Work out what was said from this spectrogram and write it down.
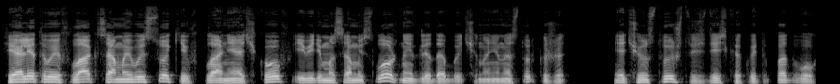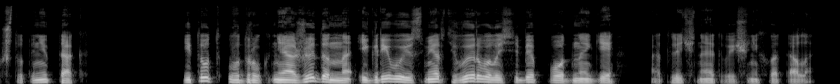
Фиолетовый флаг самый высокий в плане очков и, видимо, самый сложный для добычи, но не настолько же. Я чувствую, что здесь какой-то подвох, что-то не так. И тут вдруг неожиданно игривую смерть вырвала себе под ноги. Отлично, этого еще не хватало.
